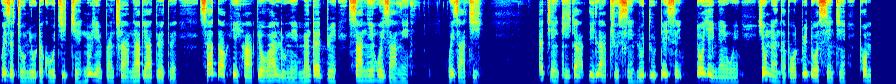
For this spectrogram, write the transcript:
ဝိဇ္ဇကြိုမျိုးတကူကြီးကျင်နှုရင်ပန်းချများပြားတွေ့တွေ့စားတော့ဟိဟာပျော်ပါလူငယ်မန်းတက်တွင်စာညင်းဝိဇ္ဇာငယ်ဝိဇ္ဇာကြီးအထင်ကြီးကတီလဖြူစင်လူသူတိတ်ဆိတ် တောရိပ်မြိုင်ဝင်ယုံနံသဘောတွေးတောဆင်ခြင်ဖော်မ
